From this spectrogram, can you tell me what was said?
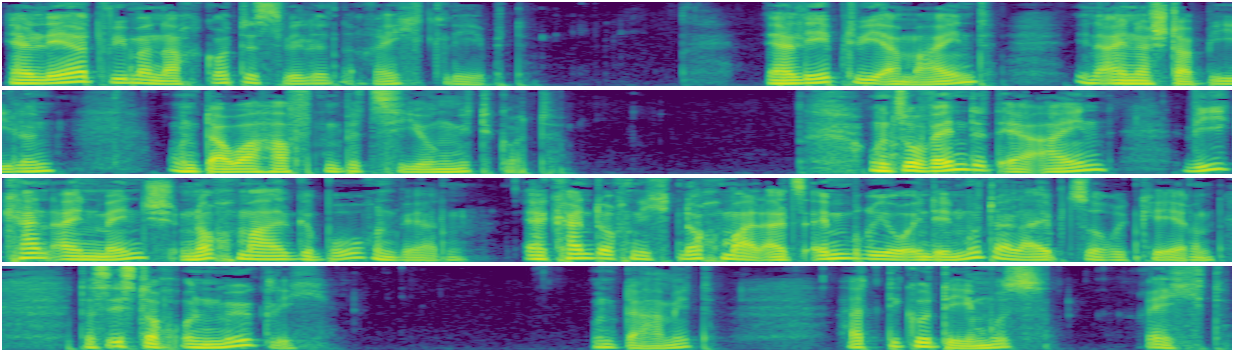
Er lehrt, wie man nach Gottes Willen recht lebt. Er lebt, wie er meint, in einer stabilen und dauerhaften Beziehung mit Gott. Und so wendet er ein, wie kann ein Mensch nochmal geboren werden? Er kann doch nicht nochmal als Embryo in den Mutterleib zurückkehren. Das ist doch unmöglich. Und damit hat Nikodemus Recht.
